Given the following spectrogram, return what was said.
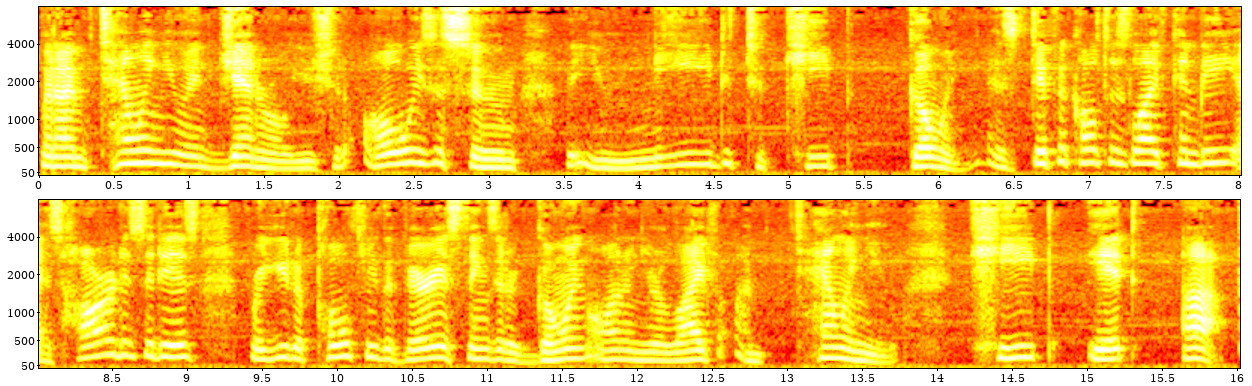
But I'm telling you in general, you should always assume that you need to keep going. As difficult as life can be, as hard as it is for you to pull through the various things that are going on in your life, I'm telling you, keep it up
